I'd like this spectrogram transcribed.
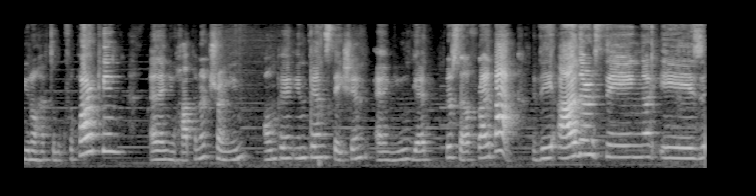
You don't have to look for parking. And then you hop on a train on in Penn Station and you get yourself right back. The other thing is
